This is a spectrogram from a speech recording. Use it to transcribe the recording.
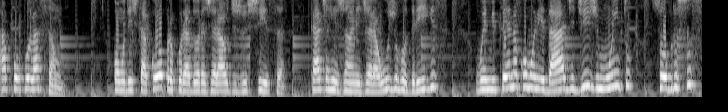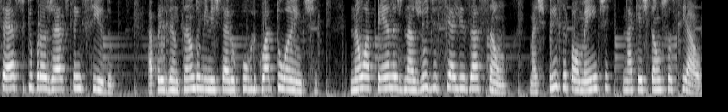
à população. Como destacou a Procuradora-Geral de Justiça, Cátia Rejane de Araújo Rodrigues, o MP na comunidade diz muito sobre o sucesso que o projeto tem sido, apresentando o Ministério Público atuante, não apenas na judicialização, mas principalmente na questão social.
